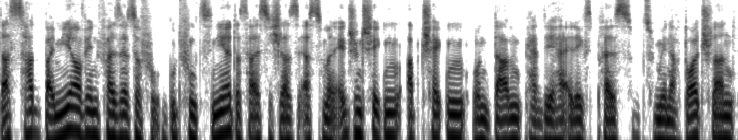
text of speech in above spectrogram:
Das hat bei mir auf jeden Fall sehr, sehr gut funktioniert. Das heißt, ich lasse erst meinen Agent schicken, abchecken und dann per DHL Express zu mir nach Deutschland.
